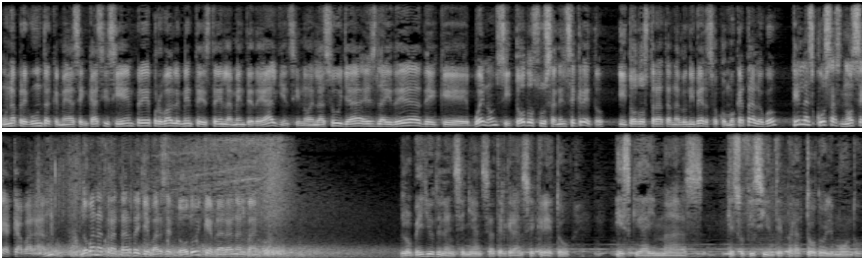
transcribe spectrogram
Una pregunta que me hacen casi siempre, probablemente esté en la mente de alguien, si no en la suya, es la idea de que, bueno, si todos usan el secreto y todos tratan al universo como catálogo, ¿que las cosas no se acabarán? ¿No van a tratar de llevarse todo y quebrarán al banco? Lo bello de la enseñanza del gran secreto es que hay más que suficiente para todo el mundo.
